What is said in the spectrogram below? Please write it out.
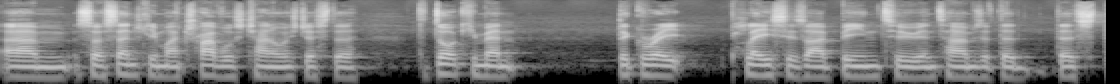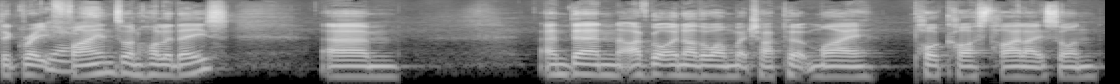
Um, so essentially, my travels channel is just to, to document the great places I've been to in terms of the the, the great Yes. finds on holidays. Um, and then I've got another one which I put my podcast highlights on.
